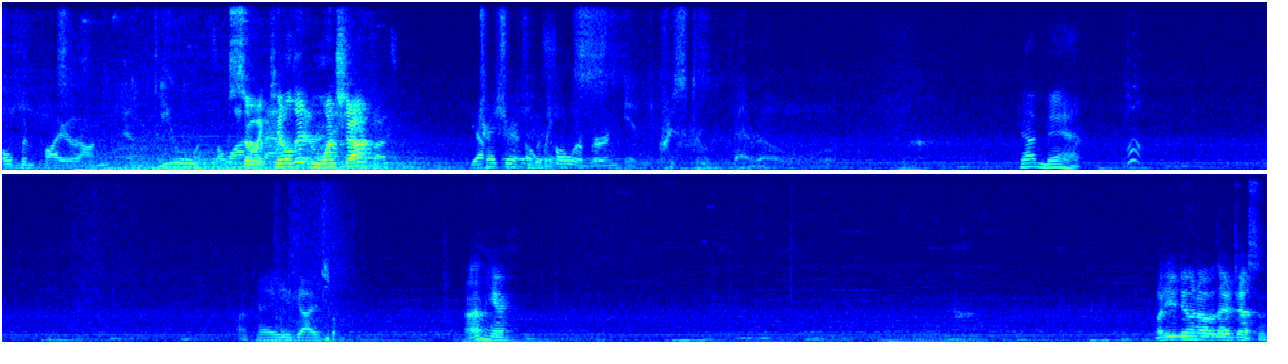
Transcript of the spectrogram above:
open fire on it. You it's a lot So it killed it in one shot? any. Yep, treasure the awaits solar burn. in Crystal Barrow. God damn. Okay, you guys. I'm here. What are you doing over there, Justin?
